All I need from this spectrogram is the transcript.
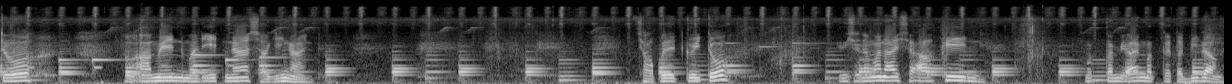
Ito ang amin maliit na sagingan. Tsaka palit ko ito. Yung isa naman ay sa akin. Mag kami ay magkatabi lang.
